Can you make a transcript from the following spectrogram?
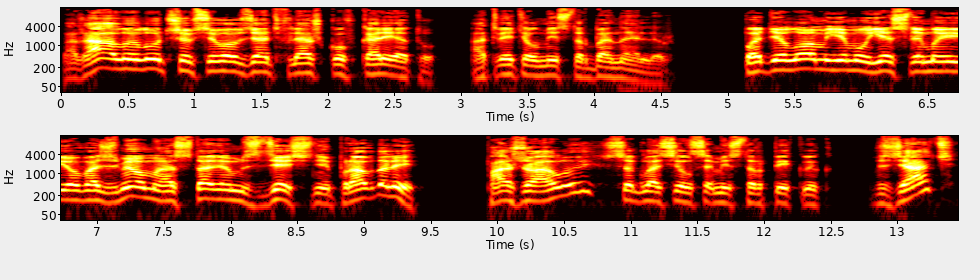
Пожалуй, лучше всего взять фляжку в карету, — ответил мистер Беннеллер. — По делам ему, если мы ее возьмем и оставим здесь, не правда ли? — Пожалуй, — согласился мистер Пиквик. — Взять?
